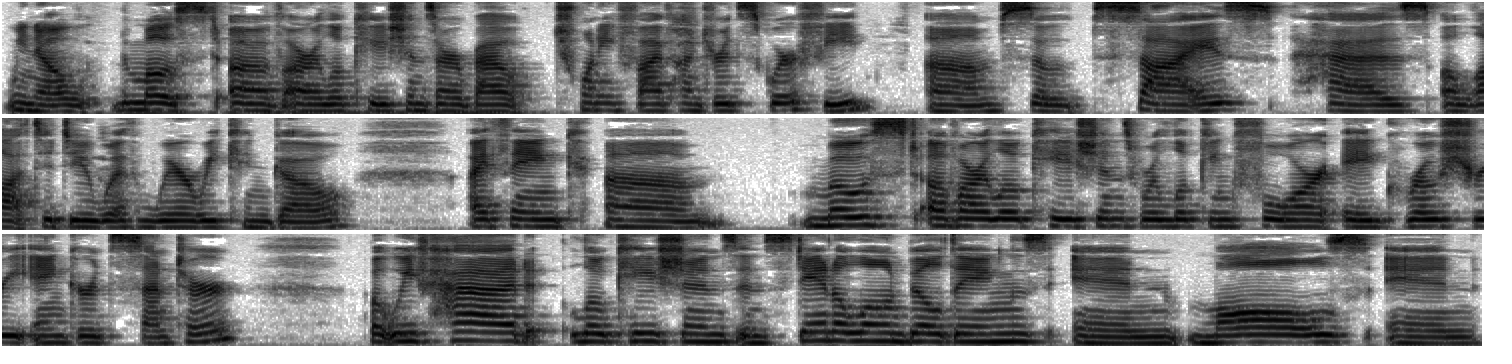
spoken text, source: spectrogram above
you know, the most of our locations are about 2,500 square feet. Um, so size has a lot to do with where we can go. I think um, most of our locations we're looking for a grocery anchored center but we've had locations in standalone buildings, in malls, in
